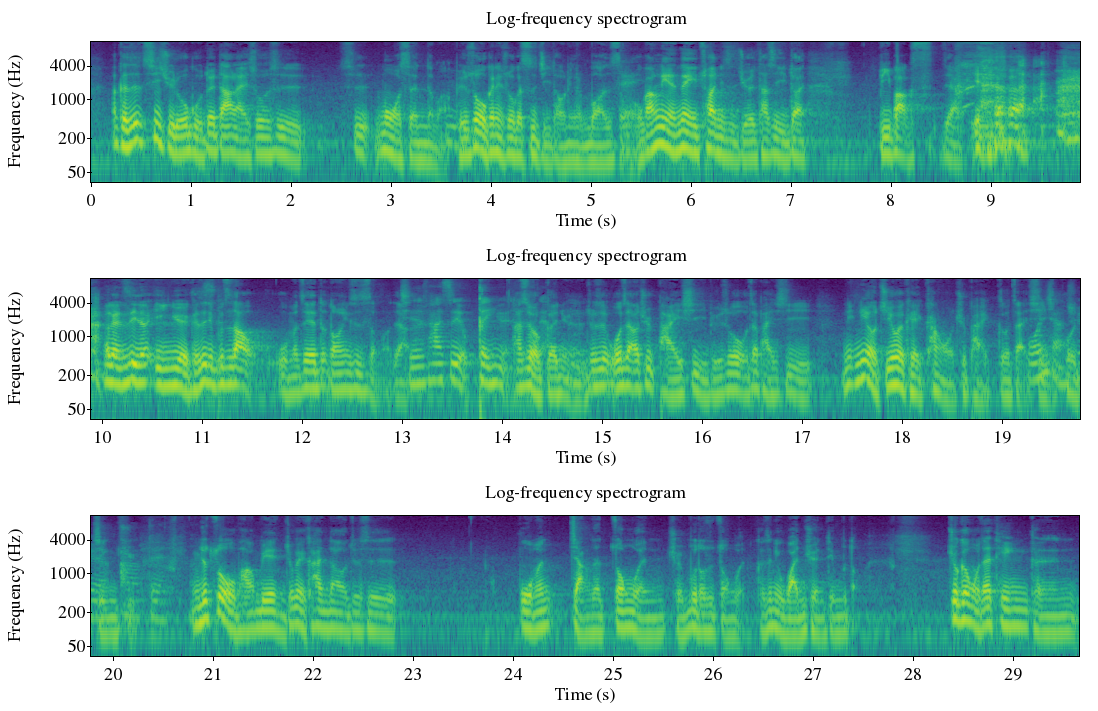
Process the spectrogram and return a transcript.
那可是戏曲锣鼓对大家来说是是陌生的嘛。比如说我跟你说个四级头，你可能不知道是什么。我刚念的那一串，你只觉得它是一段 B-box 这样，那可能是一段音乐，可是你不知道我们这些东西是什么这样。其实它是有根源，它是有根源的。就是我只要去排戏，比如说我在排戏，你你有机会可以看我去排歌仔戏或京剧，对，你就坐我旁边，你就可以看到就是我们讲的中文全部都是中文，可是你完全听不懂。就跟我在听可能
